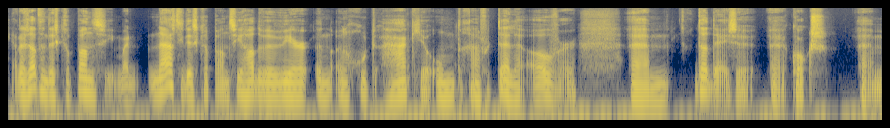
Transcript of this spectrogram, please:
Ja, er zat een discrepantie. Maar naast die discrepantie hadden we weer een, een goed haakje om te gaan vertellen over um, dat deze uh, koks um,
